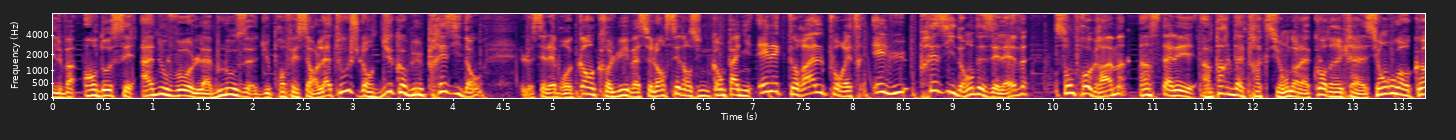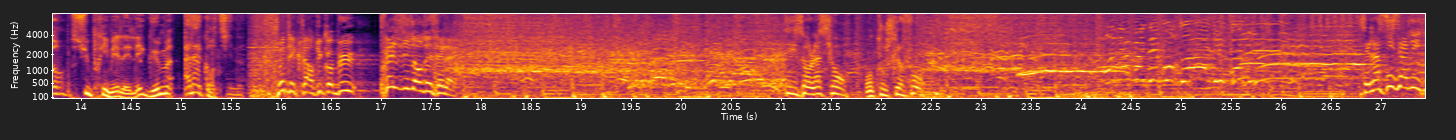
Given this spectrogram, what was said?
Il va endosser à nouveau la blouse du professeur Latouche dans Ducobu président. Le célèbre cancre, lui, va se lancer dans une campagne électorale pour être élu président des élèves. Son programme, installer un parc d'attractions dans la cour de récréation ou encore supprimer les légumes à la cantine. Je déclare Ducobu président des élèves. Désolation, on touche le fond. C'est la cisanie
